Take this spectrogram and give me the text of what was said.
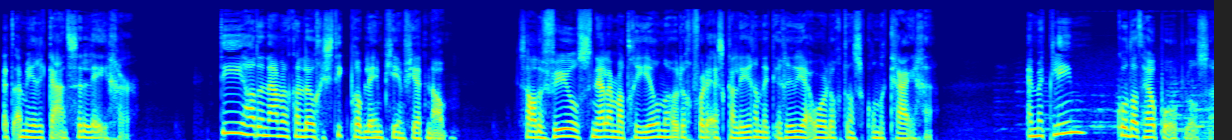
Het Amerikaanse leger. Die hadden namelijk een logistiek probleempje in Vietnam. Ze hadden veel sneller materieel nodig voor de escalerende guerrillaoorlog dan ze konden krijgen. En McLean kon dat helpen oplossen.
